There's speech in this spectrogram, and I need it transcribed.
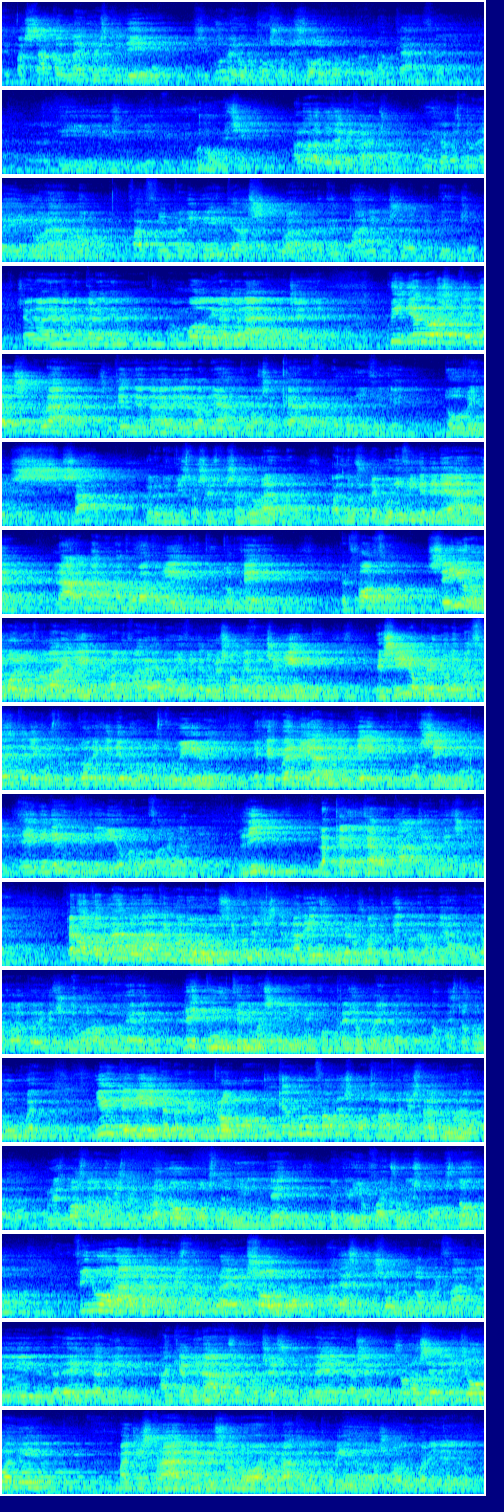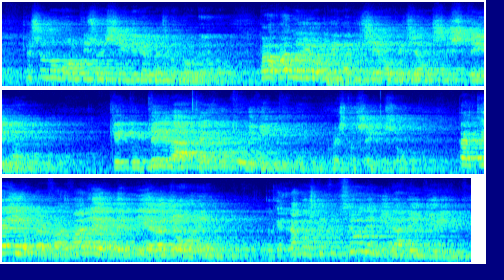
è passata ormai questa idea, siccome non posso risolverlo per mancanza eh, di, di economici, allora cos'è che faccio? L'unica questione è ignorarlo far finta di niente e rassicurare, perché il panico sarebbe peggio. C'è un modo di ragionare, eccetera. Quindi allora si tende a rassicurare, si tende ad andare a vedere l'amianto, a cercare di fare le bonifiche dove si sa, quello abbiamo visto Sesto San Giovanni, quando sulle bonifiche delle aree l'ARPA non ha trovato niente, tutto ok, per forza. Se io non voglio trovare niente, vado a fare le bonifiche dove so che non c'è niente. E se io prendo le mazzette dei costruttori che devono costruire e che quelli hanno dei tempi di consegna, è evidente che io vado a fare lì la, il carotaggio invece che là. Però tornando un attimo a noi, siccome esiste una legge che per lo smaltimento dell'amianto i lavoratori che ci lavorano devono avere le tutte le mascherine, compreso quelle, ma questo comunque niente vieta perché purtroppo finché uno fa un esposto alla magistratura, un esposto alla magistratura non costa niente, perché io faccio un esposto, finora anche la magistratura era solda, adesso ci sono, dopo i fatti dell'Eterni, anche a Milano c'è il processo Pirelli, ci sono una serie di giovani magistrati che sono arrivati da Torino, dalla scuola di Guarinello, che sono molto sensibili a questo problema. Però quando io prima dicevo che c'è un sistema che tutela, è contro le vittime, in questo senso, perché io per far valere le mie ragioni, perché la Costituzione mi dà dei diritti,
